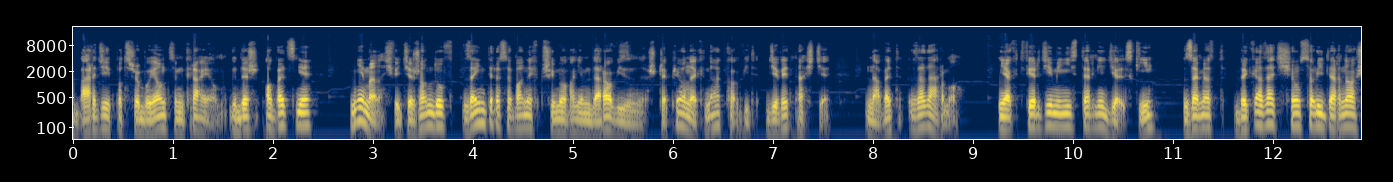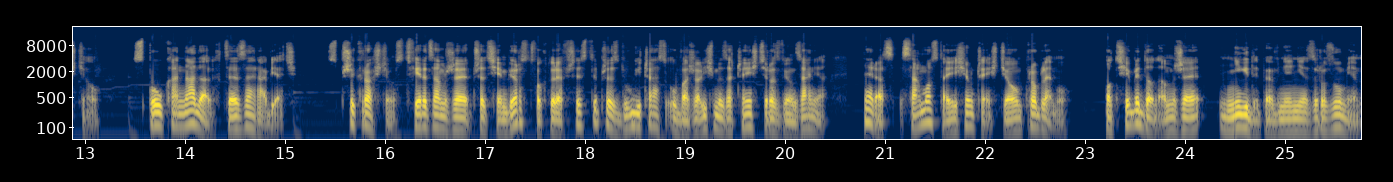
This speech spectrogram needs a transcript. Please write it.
bardziej potrzebującym krajom, gdyż obecnie nie ma na świecie rządów zainteresowanych przyjmowaniem darowizn szczepionek na COVID-19, nawet za darmo. Jak twierdzi minister Niedzielski, zamiast wykazać się solidarnością, Spółka nadal chce zarabiać. Z przykrością stwierdzam, że przedsiębiorstwo, które wszyscy przez długi czas uważaliśmy za część rozwiązania, teraz samo staje się częścią problemu. Od siebie dodam, że nigdy pewnie nie zrozumiem,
